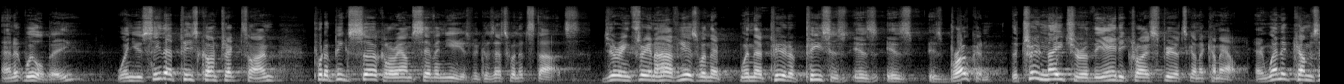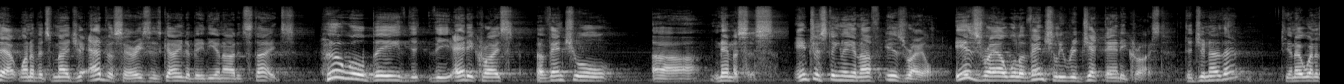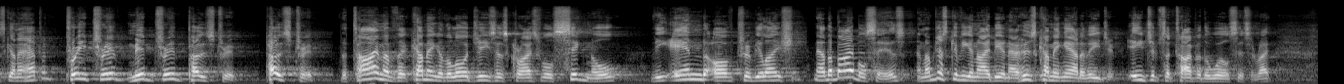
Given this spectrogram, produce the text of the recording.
and it will be, when you see that peace contract signed, put a big circle around seven years because that's when it starts. During three and a half years, when that, when that period of peace is, is, is, is broken, the true nature of the Antichrist spirit is going to come out. And when it comes out, one of its major adversaries is going to be the United States. Who will be the, the Antichrist's eventual uh, nemesis? Interestingly enough, Israel. Israel will eventually reject Antichrist. Did you know that? Do you know when it's going to happen? Pre trib, mid trib, post trib. Post trib. The time of the coming of the Lord Jesus Christ will signal the end of tribulation. Now, the Bible says, and I'm just giving you an idea now, who's coming out of Egypt? Egypt's a type of the world system, right?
